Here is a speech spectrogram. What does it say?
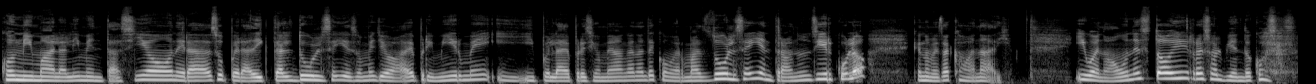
con mi mala alimentación, era súper adicta al dulce y eso me llevaba a deprimirme y, y pues la depresión me dan ganas de comer más dulce y entraba en un círculo que no me sacaba nadie. Y bueno, aún estoy resolviendo cosas.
